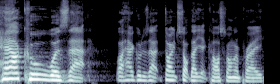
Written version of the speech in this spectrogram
How cool was that? Like, how good was that? Don't stop that yet, Castle. I'm going to pray.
